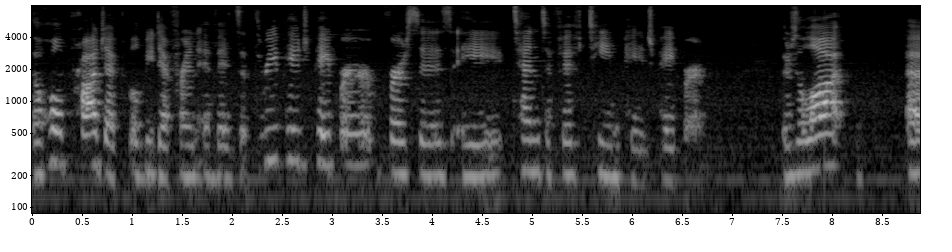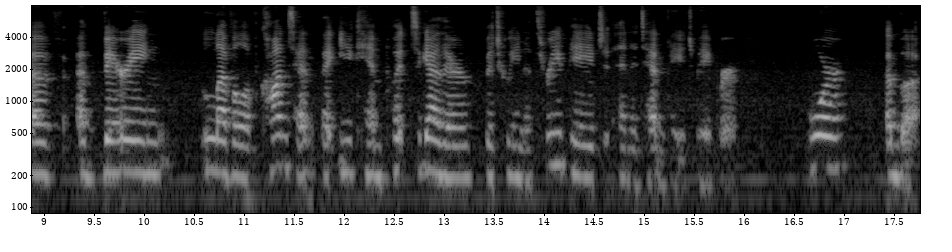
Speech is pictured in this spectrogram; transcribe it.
the whole project will be different if it's a three page paper versus a 10 to 15 page paper there's a lot of a varying level of content that you can put together between a three page and a 10 page paper or a book.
